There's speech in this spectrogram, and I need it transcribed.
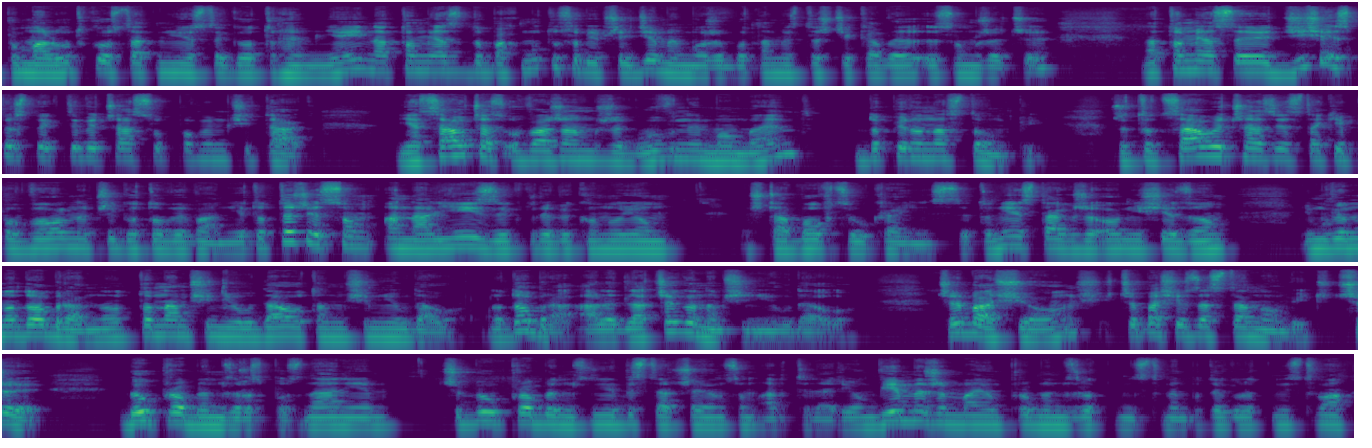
pomalutku, ostatnio jest tego trochę mniej, natomiast do Bachmutu sobie przejdziemy może, bo tam jest też ciekawe są rzeczy. Natomiast dzisiaj z perspektywy czasu powiem Ci tak, ja cały czas uważam, że główny moment dopiero nastąpi, że to cały czas jest takie powolne przygotowywanie. To też są analizy, które wykonują sztabowcy ukraińscy. To nie jest tak, że oni siedzą i mówią, no dobra, no to nam się nie udało, to nam się nie udało. No dobra, ale dlaczego nam się nie udało? Trzeba siąść, trzeba się zastanowić, czy był problem z rozpoznaniem, czy był problem z niewystarczającą artylerią. Wiemy, że mają problem z lotnictwem, bo tego lotnictwa,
